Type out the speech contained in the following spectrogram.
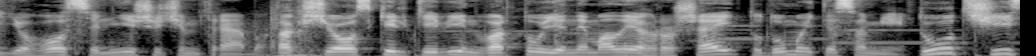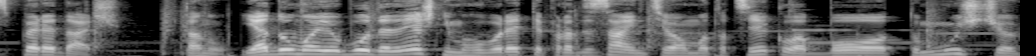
його сильніше, чим треба. Так що, оскільки він вартує немалих грошей, то думайте самі. Тут 6 передач. Та ну, я думаю, буде лишнім говорити про дизайн цього мотоцикла, бо тому що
